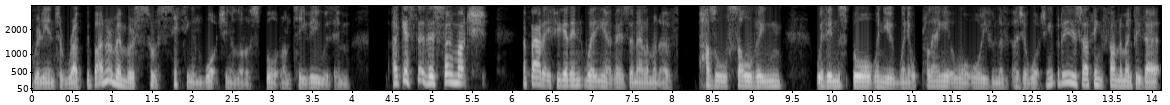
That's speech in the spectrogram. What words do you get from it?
really into rugby, but I don't remember sort of sitting and watching a lot of sport on TV with him. I guess there's so much about it if you get in where, you know, there's an element of puzzle solving within sport when you when you're playing it or, or even as you're watching it. But it is, I think, fundamentally that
